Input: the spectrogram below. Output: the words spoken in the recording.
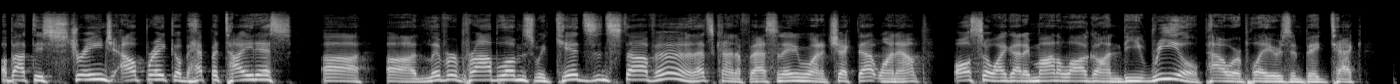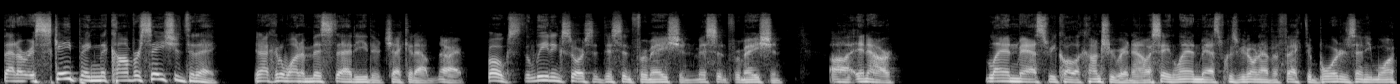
about this strange outbreak of hepatitis. Uh, uh, liver problems with kids and stuff. Uh, that's kind of fascinating. We want to check that one out. Also, I got a monologue on the real power players in big tech that are escaping the conversation today. You're not going to want to miss that either. Check it out. All right, folks, the leading source of disinformation, misinformation uh, in our landmass we call a country right now. I say landmass because we don't have effective borders anymore,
